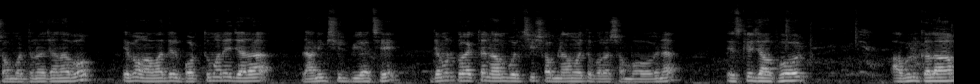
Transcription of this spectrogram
সম্বর্ধনা জানাব। এবং আমাদের বর্তমানে যারা রানিং শিল্পী আছে যেমন কয়েকটা নাম বলছি সব নাম হয়তো বলা সম্ভব হবে না। S K Jafar Abul Kalam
